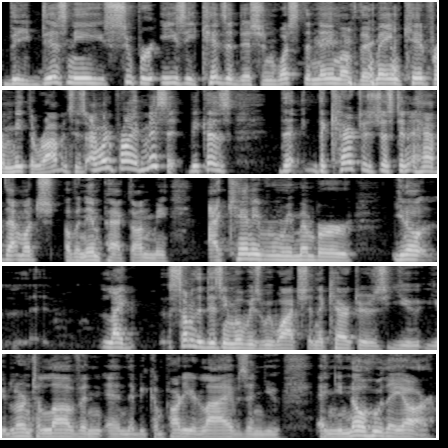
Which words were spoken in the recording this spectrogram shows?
the Disney Super Easy Kids Edition, what's the name of the main kid from Meet the Robinsons? I'm gonna probably miss it because the the characters just didn't have that much of an impact on me. I can't even remember, you know, like some of the Disney movies we watch and the characters you you learn to love and and they become part of your lives and you and you know who they are.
